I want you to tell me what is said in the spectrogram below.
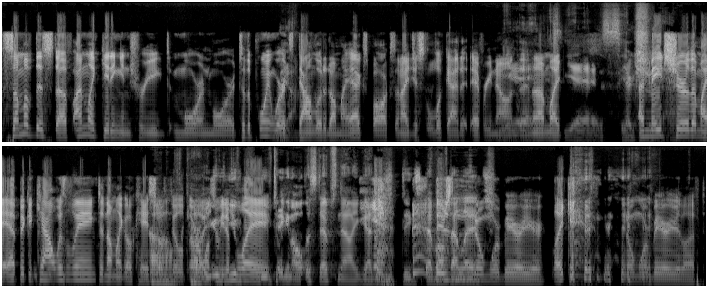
some of this stuff I'm like getting intrigued more and more to the point where it's downloaded on my Xbox, and I just look at it every now and then, and I'm like. yes, yes I made sure that my Epic account was linked, and I'm like, okay, so Oh, Phillip God. Wants you, me to you've, play, you've taken all the steps now. You got to Yeah. step off that ledge. no more barrier. Like, no more barrier left.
